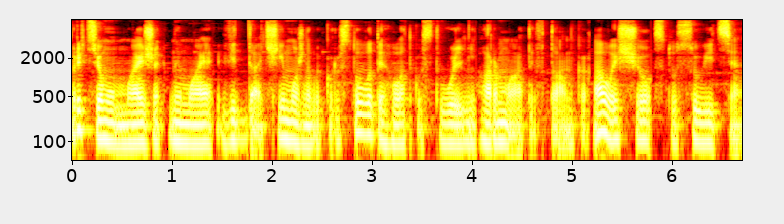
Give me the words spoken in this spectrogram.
При цьому майже немає віддачі. І можна використовувати гладкоствольні гармати в танках. Але що стосується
